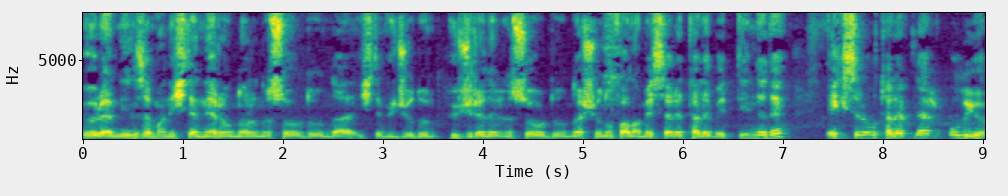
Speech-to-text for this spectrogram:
öğrendiğin zaman işte nöronlarını sorduğunda işte vücudun hücrelerini sorduğunda şunu falan vesaire talep ettiğinde de ekstra o talepler oluyor.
